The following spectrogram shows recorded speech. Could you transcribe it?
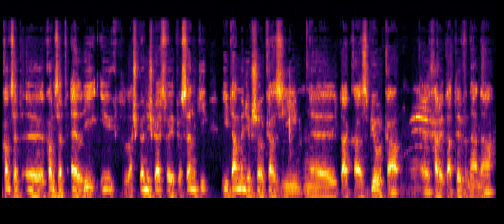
Koncert, koncert Ellie i będzie śpiewać swoje piosenki i tam będzie przy okazji taka zbiórka charytatywna na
